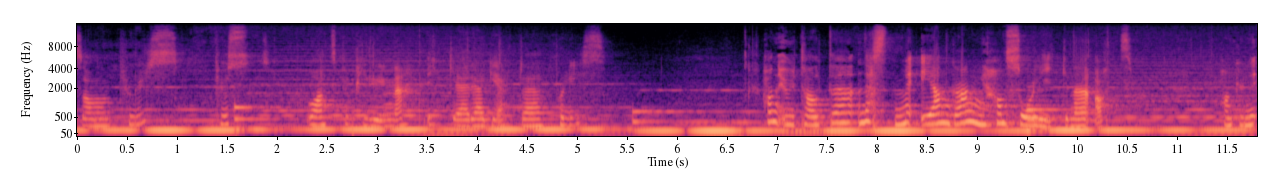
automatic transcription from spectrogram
som puls, pust og at pupillene ikke reagerte på lys. Han uttalte nesten med en gang han så likene at han kunne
